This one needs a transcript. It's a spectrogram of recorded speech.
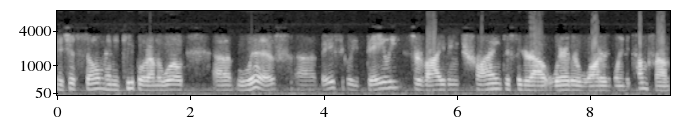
It's just so many people around the world uh, live uh, basically daily surviving, trying to figure out where their water is going to come from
